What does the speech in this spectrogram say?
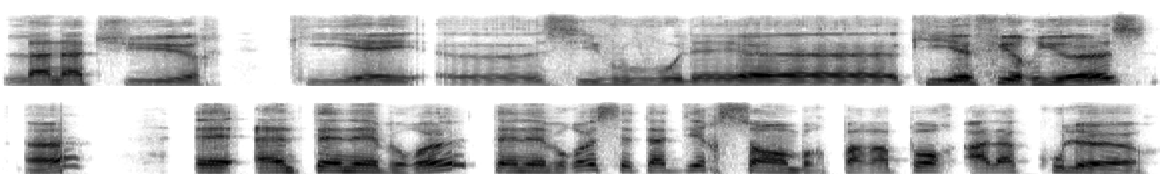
la nature qui est, euh, si vous voulez, euh, qui est furieuse, hein, et un ténébreux, ténébreux, c'est-à-dire sombre par rapport à la couleur.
